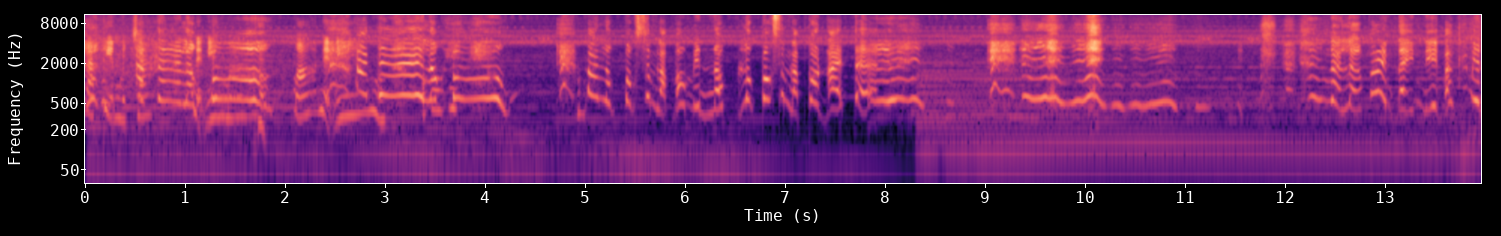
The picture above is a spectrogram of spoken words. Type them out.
ចាទៀនម្ចាស់លោកអ្នកនាងមកមកអ្នកនាងលោកបងបើលោកពុកសម្លាប់បងមេនុបលោកពុកសម្លាប់កូនដែរទេនៅ លើផែនដីនេះបើគ្មាន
